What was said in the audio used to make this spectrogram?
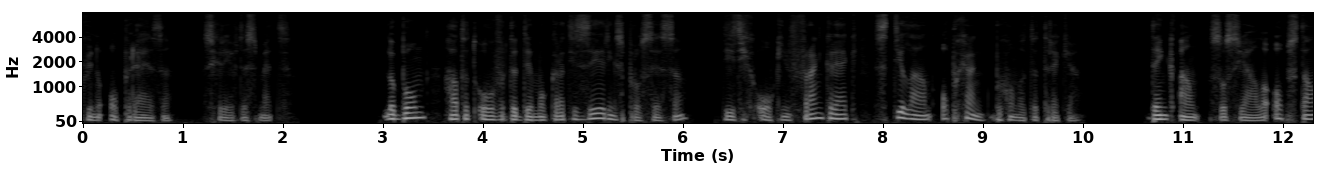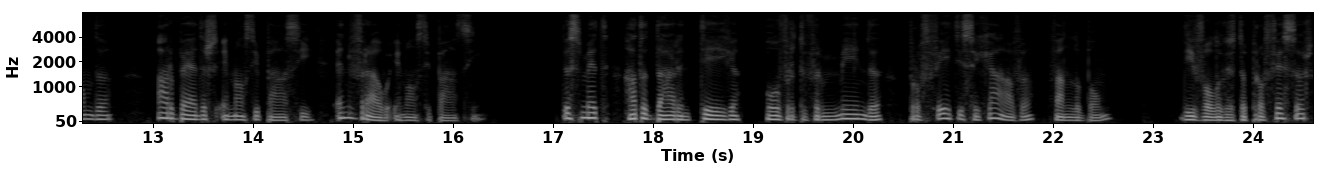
kunnen oprijzen, schreef de Smet. Le Bon had het over de democratiseringsprocessen die zich ook in Frankrijk stilaan op gang begonnen te trekken. Denk aan sociale opstanden, arbeidersemancipatie en vrouwenemancipatie. De Smet had het daarentegen over de vermeende profetische gave van Le Bon, die volgens de professor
